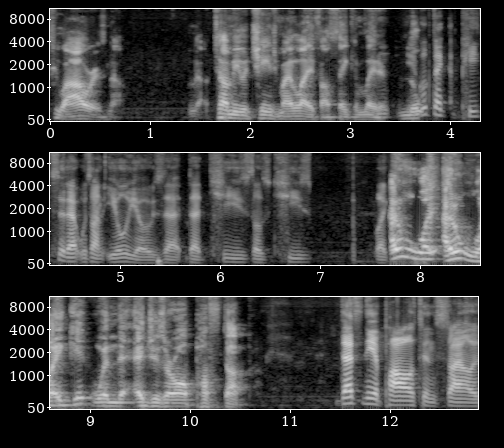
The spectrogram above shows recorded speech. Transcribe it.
two hours, now. No, tell me it would change my life. I'll thank him later. you Nope. looked like the pizza that was on Elio's. That that cheese, those cheese, like I don't like. I don't like it when the edges are all puffed up. that's Neapolitan style. Uh,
